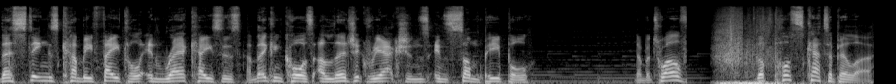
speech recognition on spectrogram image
Their stings can be fatal in rare cases, and they can cause allergic reactions in some people. Number 12. The Puss Caterpillar.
